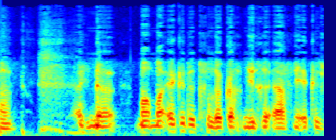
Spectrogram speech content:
Uh, en uh, mamma, ek het dit gelukkig nie geërf nie. Ek is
